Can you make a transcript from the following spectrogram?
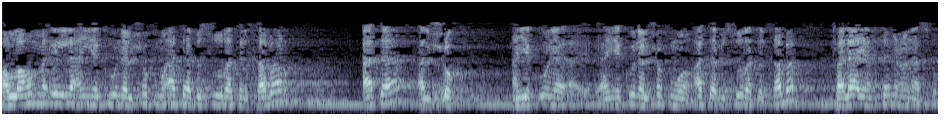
اللهم الا ان يكون الحكم اتى بصوره الخبر اتى الحكم. ان يكون ان يكون الحكم اتى بصوره الخبر فلا يمتنع نسخه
